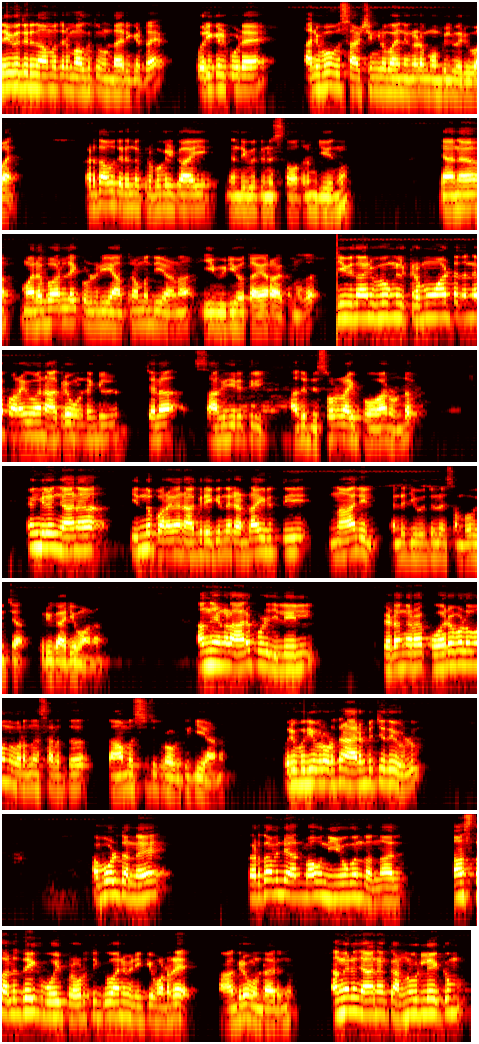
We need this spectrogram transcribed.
ദൈവതിരുനാമത്തിന് മഹത്വം ഉണ്ടായിരിക്കട്ടെ. ഒരിക്കൽ കൂടെ അനുഭവ സാക്ഷ്യങ്ങളുമായി നിങ്ങളുടെ മുമ്പിൽ വരുവാൻ കർത്താവ് തരുന്ന കൃപകൾക്കായി ഞാൻ ദൈവത്തിന് സ്തോത്രം ചെയ്യുന്നു. ഞാൻ മലബാറിലേക്കുള്ളൊരു യാത്രാമതിയാണ് ഈ വീഡിയോ തയ്യാറാക്കുന്നത്. ജീവിതാനുഭവങ്ങൾ ക്രമമായിട്ട് തന്നെ പറയുവാൻ ആഗ്രഹമുണ്ടെങ്കിൽ ചില സാഹചര്യത്തിൽ അത് ഡിസോർഡറായി പോകാറുണ്ട്. എങ്കിലും ഞാൻ ഇന്ന് പറയാൻ ആഗ്രഹിക്കുന്ന രണ്ടായിരത്തി നാലിൽ എന്റെ ജീവിതത്തിൽ സംഭവിച്ച ഒരു കാര്യമാണ്. അന്ന് ഞങ്ങൾ ആലപ്പുഴ ജില്ലയിൽ കിടങ്ങറ കോരവളവ് എന്ന് പറഞ്ഞ സ്ഥലത്ത് താമസിച്ച് പ്രവർത്തിക്കുകയാണ്. ഒരു പുതിയ പ്രവർത്തനം ആരംഭിച്ചതേ ഉള്ളൂ. അപ്പോൾ തന്നെ കർത്താവിന്റെ ആത്മാവ് നിയോഗം തന്നാൽ ആ സ്ഥലത്തേക്ക് പോയി പ്രവർത്തിക്കുവാനും എനിക്ക് വളരെ ആഗ്രഹമുണ്ടായിരുന്നു. അങ്ങനെ ഞാൻ കണ്ണൂരിലേക്കും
